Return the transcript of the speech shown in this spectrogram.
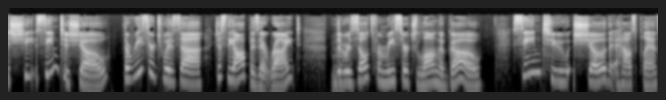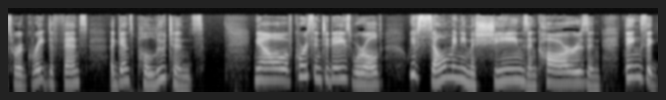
she seemed to show the research was uh, just the opposite, right? Mm. The hmm. results from research long ago seem to show that houseplants were a great defense against pollutants. Now, of course, in today's world, we have so many machines and cars and things that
